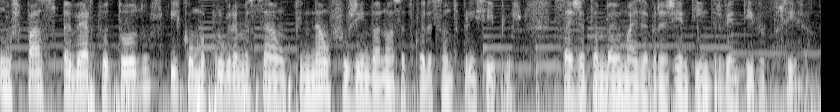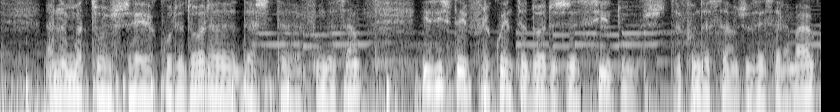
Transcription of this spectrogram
um espaço aberto a todos e com uma programação que, não fugindo à nossa declaração de princípios, seja também o mais abrangente e interventiva possível. Ana Matos é curadora desta fundação. Existem frequentadores assíduos da Fundação José Saramago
